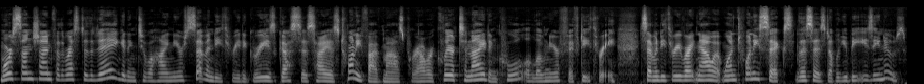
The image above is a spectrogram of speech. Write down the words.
More sunshine for the rest of the day, getting to a high near 73 degrees, gusts as high as 20 25 miles per hour. Clear tonight and cool, a low near 53. 73 right now at 126. This is WBEZ News.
